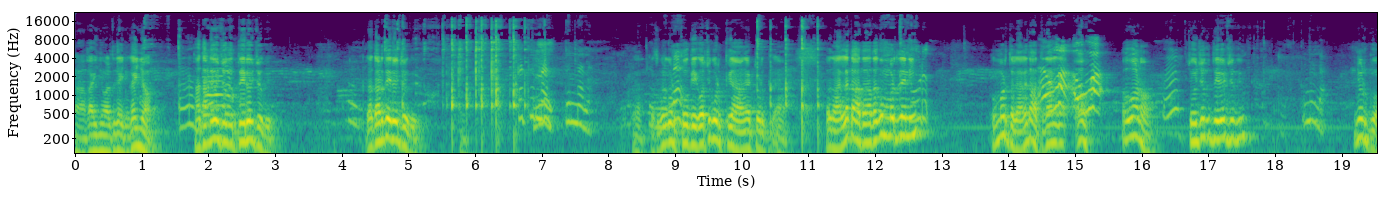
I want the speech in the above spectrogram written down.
ആ കഴിഞ്ഞു കഴിഞ്ഞു. കഴിഞ്ഞോ? താത്താട് ചോദിച്ചു നോക്ക് തരും താത്താട് തരും ചോദിച്ചു നോക്ക് തിന്നല തിന്നല ആ കുറച്ച് കൂടി കൊടുക്ക് കുറച്ച് കൊടുക്കുക ആ ഇട്ട് കൊടുക്കുക ആ അത് നല്ല താത്ത താത്ത ഉമ്മടുത്ത് നീ? ഉമ്മടുത്തല്ലേ നല്ല താത്ത നല്ല ഓ അത് വേണോ ചോദിച്ചു തരും ചോദിച്ചു ഇനി കൊടുക്കുവോ?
